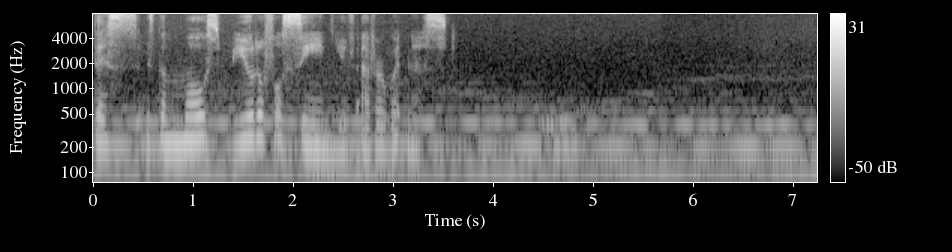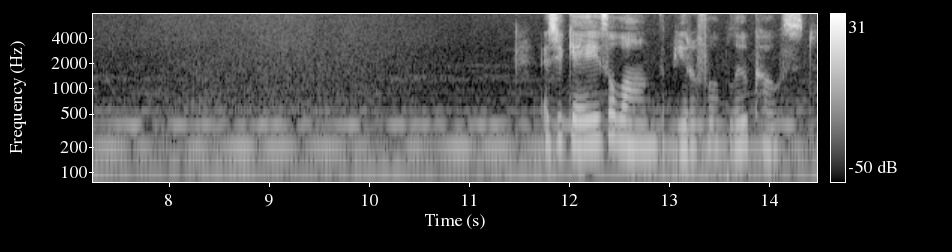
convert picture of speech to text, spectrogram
This is the most beautiful scene you've ever witnessed. As you gaze along the beautiful blue coast,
